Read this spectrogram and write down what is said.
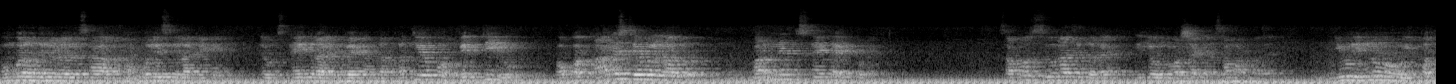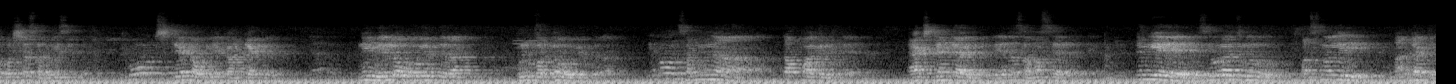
ಮುಂಬರುವ ದಿನಗಳಲ್ಲಿ ಸಹ ನಮ್ಮ ಪೊಲೀಸ್ ಇಲಾಖೆಗೆ ನೀವು ಸ್ನೇಹಿತರಾಗಿರ್ಬೇಕಂತ ಪ್ರತಿಯೊಬ್ಬ ವ್ಯಕ್ತಿಯು ಒಬ್ಬ ಕಾನ್ಸ್ಟೇಬಲ್ ಆದರೂ ಪರ್ಮನೆಂಟ್ ಸ್ನೇಹಿತ ಇಟ್ಕೊಬೇಕು. ಸಪೋಸ್ ಶಿವರಾಜ್ ಇದ್ದಾರೆ, ಇಲ್ಲಿ ಒಂದು ವರ್ಷ ಕೆಲಸ ಮಾಡ್ತಾರೆ. ಇವ್ರು ಇನ್ನೂ ಇಪ್ಪತ್ತು ವರ್ಷ ಸರ್ವಿಸ್ ಇದೆ ಥ್ರೂ ಸ್ಟೇಟ್ ಅವ್ರಿಗೆ ಕಾಂಟ್ಯಾಕ್ಟ್ ಇದೆ. ನೀವು ಎಲ್ಲೋ ಹೋಗಿರ್ತೀರಾ? ಗುಲ್ಬರ್ಗ ಹೋಗಿರ್ತೀರಾ? ಸಣ್ಣ ತಪ್ಪಾಗಿರುತ್ತೆ ಆಕ್ಸಿಡೆಂಟ್ ಆಗಿರುತ್ತೆ, ಏನೋ ಸಮಸ್ಯೆ ಆಗಿರುತ್ತೆ. ನಿಮಗೆ ಶಿವರಾಜ್ ಪರ್ಸನಲಿ ಕಾಂಟ್ಯಾಕ್ಟ್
